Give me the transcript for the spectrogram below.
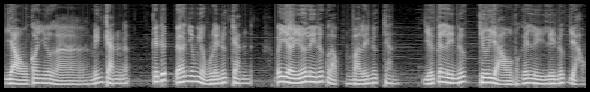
giàu coi như là miếng chanh đó. Cái đích đến giống như một ly nước chanh. Bây giờ giữa ly nước lọc và ly nước chanh, giữa cái ly nước chưa giàu và cái ly ly nước giàu.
